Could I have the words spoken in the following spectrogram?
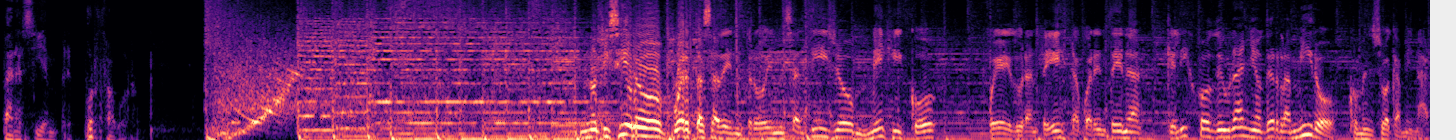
para siempre. Por favor. Noticiero Puertas Adentro en Saltillo, México. Fue durante esta cuarentena que el hijo de un año de Ramiro comenzó a caminar.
